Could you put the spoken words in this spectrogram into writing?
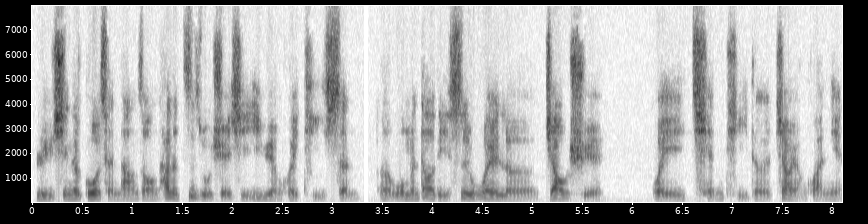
旅行的过程当中，他的自主学习意愿会提升。呃，我们到底是为了教学为前提的教养观念，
